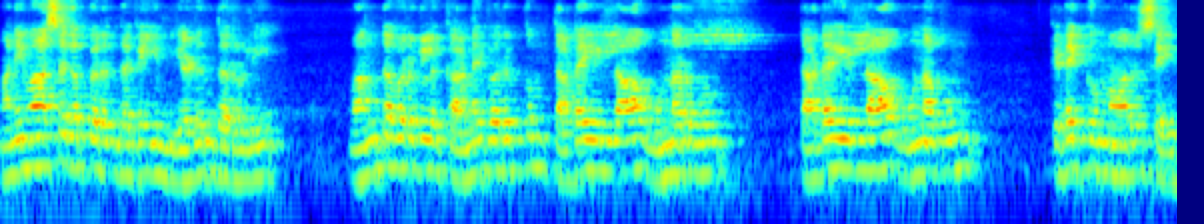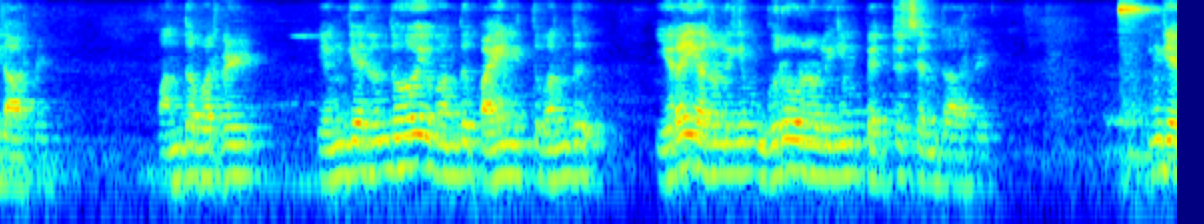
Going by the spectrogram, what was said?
மணிவாசக பெருந்தகையும் எழுந்தருளி வந்தவர்களுக்கு அனைவருக்கும் தடையில்லா உணர்வும் தடையில்லா உணவும் கிடைக்குமாறு செய்தார்கள். வந்தவர்கள் எங்கிருந்தோ வந்து பயணித்து வந்து இறை அருளையும் குரு அருளையும் பெற்று சென்றார்கள். இங்கே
